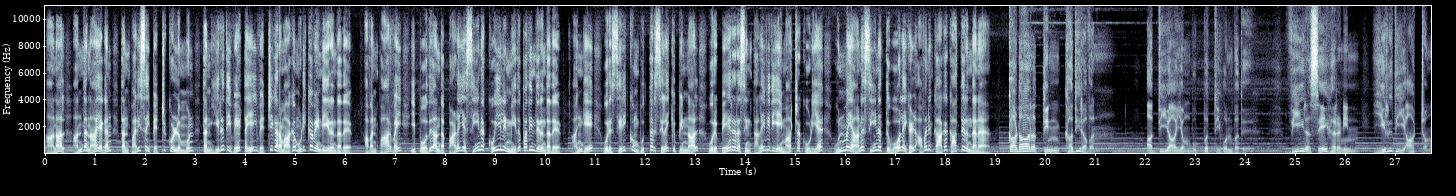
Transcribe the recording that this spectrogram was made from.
ஆனால் அந்த நாயகன் தன் பரிசை பெற்றுக்கொள்ளும் முன் தன் இறுதி வேட்டையை வெற்றிகரமாக முடிக்க வேண்டியிருந்தது. அவன் பார்வை இப்போது அந்த பழைய சீன கோயிலின் மீது பதிந்திருந்தது. அங்கே ஒரு சிரிக்கும் புத்தர் சிலைக்கு பின்னால் ஒரு பேரரசின் தலைவிதியை மாற்றக்கூடிய உண்மையான சீனத்து ஓலைகள் அவனுக்காக காத்திருந்தன. கடாரத்தின் கதிரவன் அத்தியாயம் முப்பத்தி ஒன்பது. வீரசேகரனின் இறுதி ஆட்டம்.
